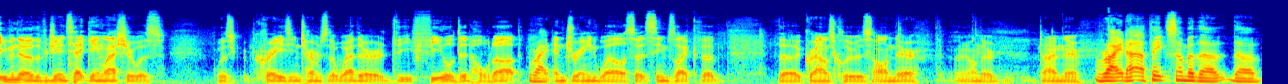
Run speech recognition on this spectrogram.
even though the Virginia Tech game last year was was crazy in terms of the weather, the field did hold up right. and drain well. So it seems like the the grounds crew is on their on their dime there. Right. I think some of the the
